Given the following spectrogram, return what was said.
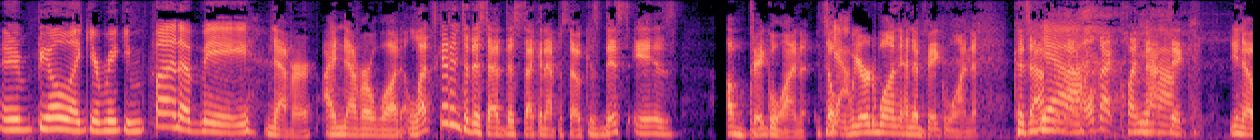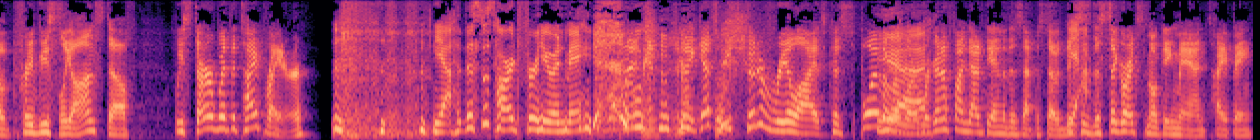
I feel like you're making fun of me. Never. I never would. Let's get into this this second episode because this is a big one. It's a Yeah. weird one and a big one. Because after Yeah. that, all that climactic, you know, previously on stuff, we start with the typewriter. Yeah, this was hard for you and me. And I, and I guess we should have realized because spoiler Yeah. alert, we're going to find out at the end of this episode. This Yeah. is the cigarette smoking man typing.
